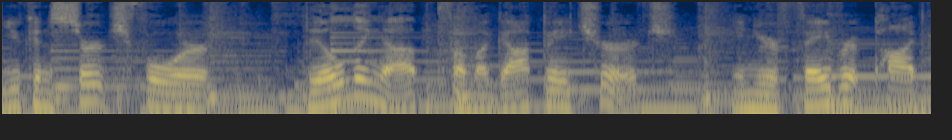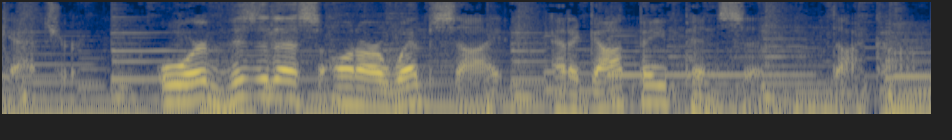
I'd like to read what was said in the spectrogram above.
you can search for Building Up from Agape Church in your favorite podcatcher or visit us on our website at agapepinson.com.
